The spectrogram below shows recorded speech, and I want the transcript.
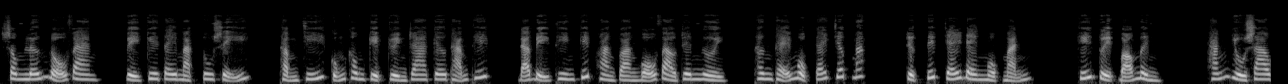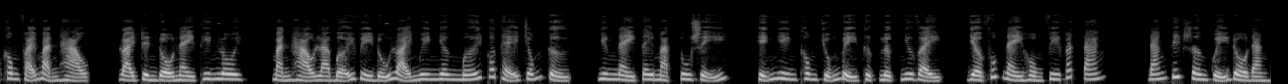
sông lớn nổ vang, vị kia tay mặt tu sĩ, thậm chí cũng không kịp truyền ra kêu thảm thiết, đã bị thiên kiếp hoàn toàn bổ vào trên người, thân thể một cái chớp mắt, trực tiếp cháy đen một mảnh, khí tuyệt bỏ mình. Hắn dù sao không phải mạnh hạo, loại trình độ này thiên lôi, mạnh hạo là bởi vì đủ loại nguyên nhân mới có thể chống cự, nhưng này Tây mặt tu sĩ, hiển nhiên không chuẩn bị thực lực như vậy, giờ phút này hồn phi phách tán. Đáng tiếc sơn quỷ đồ đằng.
